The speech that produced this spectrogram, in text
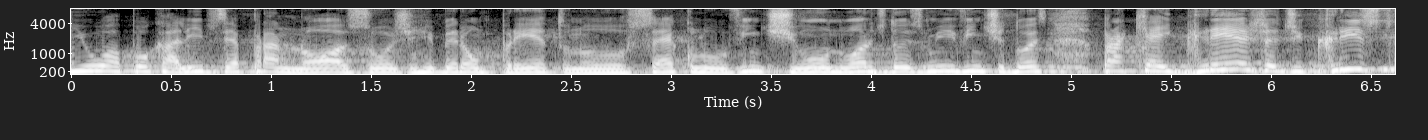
E o Apocalipse é para nós hoje, em Ribeirão Preto, no século 21, no ano de 2022, para que a igreja de Cristo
